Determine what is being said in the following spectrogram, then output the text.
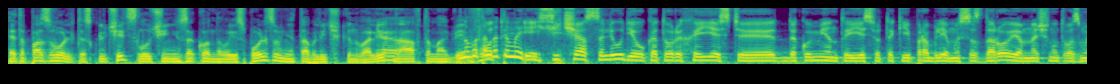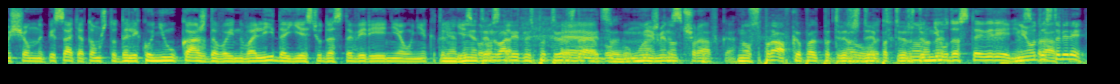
Это позволит исключить случаи незаконного использования табличек инвалид э, на автомобиле. Ну вот, вот об этом и речь. И сейчас люди, у которых и есть э, документы, есть вот такие проблемы со здоровьем, начнут возмущенно писать о том, что далеко не у каждого инвалида есть удостоверение, у некоторых нет, есть нет, просто инвалидность подтверждается. Э, бумажка, не, справка. Но справка подтверждена. Вот. подтвержденная. Ну, не удостоверение. Не удостоверение.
